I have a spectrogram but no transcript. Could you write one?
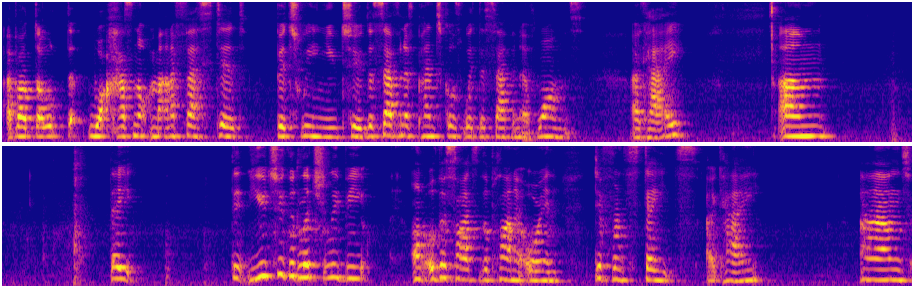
about the, the, what has not manifested between you two. The Seven of Pentacles with the Seven of Wands. Okay? Um, they, that you two could literally be on other sides of the planet or in different states, okay? And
